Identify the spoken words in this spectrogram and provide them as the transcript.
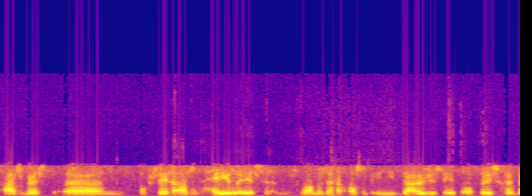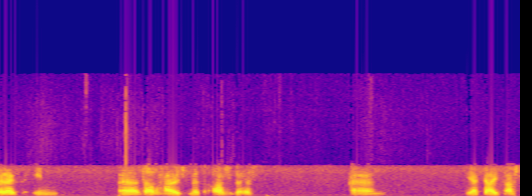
asbest op zich, als het heel is, dus laten we zeggen, als het in die buizen zit, of er is gewerkt in dat huis met asbest. eh, ja, kijk, als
